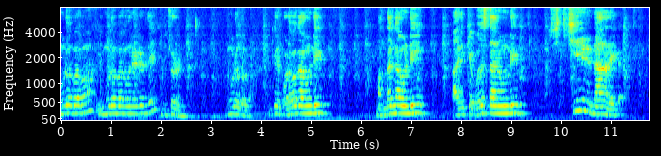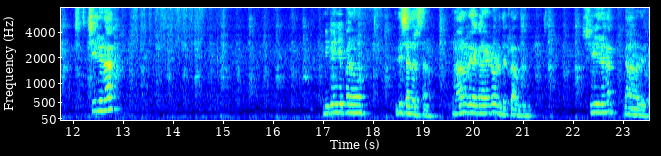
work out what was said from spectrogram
మూడవ భాగం ఈ మూడవ భాగం అనేటువంటిది చూడండి. మూడవ భాగం మిక్కిలి పొడవుగా ఉండి మందంగా ఉండి ఆధిక్య బుధస్థానం ఉండి చీలిన జ్ఞానరేఖ. చీలిన మీకేం చెప్పాను ఇది చంద్రస్థానం. జ్ఞానరేఖ అనేటువంటిది ఎట్లా ఉంటుంది? శీలన జ్ఞానరేఖ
